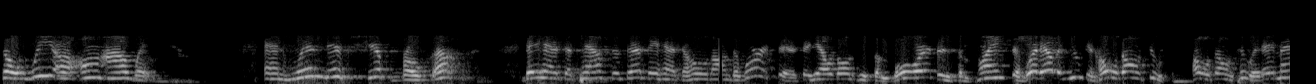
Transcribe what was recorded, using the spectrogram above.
So we are on our way. And when this ship broke up, they had, the pastor said they had to hold on, the word says, they held on to some boards and some planks and whatever you can hold on to, hold on to it. Amen?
